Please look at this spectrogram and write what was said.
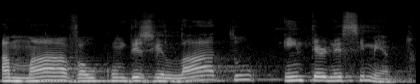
amava-o com desvelado enternecimento,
